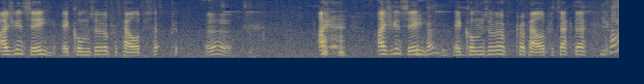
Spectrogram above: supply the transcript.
As you can see, it comes with a propeller. Uh. I, as you can see, it comes with a propeller protector. You can't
